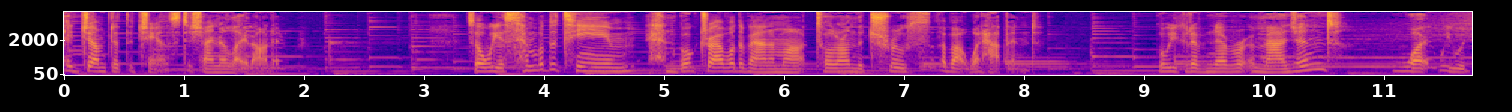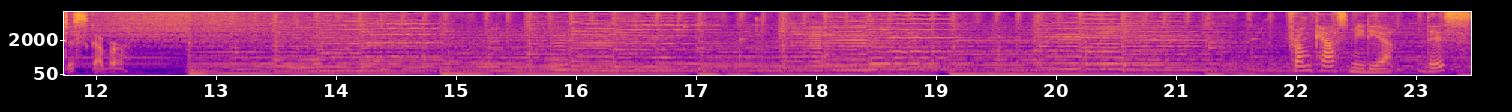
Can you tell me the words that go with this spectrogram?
I jumped at the chance to shine a light on it. So we assembled a team and booked travel to Panama to learn the truth about what happened but we could have never imagined what we would discover. From Kast Media, this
